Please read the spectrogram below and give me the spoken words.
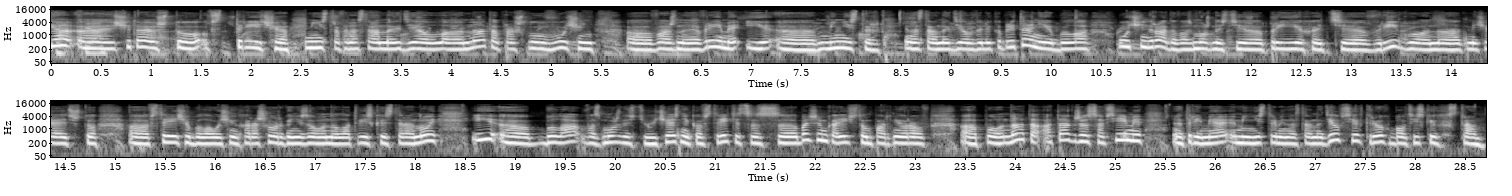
Я э, считаю, что встреча министров иностранных дел э, НАТО прошло в очень э, важное время, и министр иностранных дел Великобритании была очень рада возможности приехать в Ригу. Она отмечает, что встреча была очень хорошо организована латвийской стороной, и была возможностью участников встретиться с большим количеством партнеров по НАТО, а также со всеми тремя министрами иностранных дел всех трех балтийских стран.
